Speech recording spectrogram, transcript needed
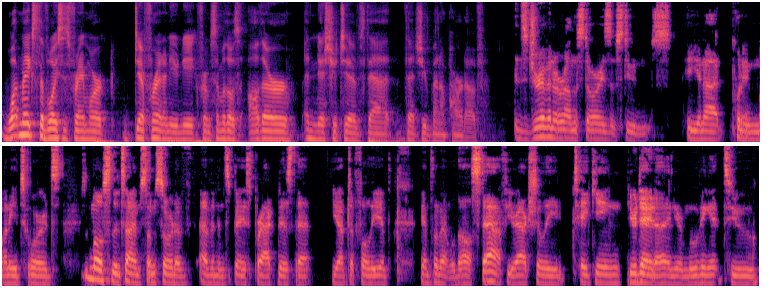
What makes the Voices framework different and unique from some of those other initiatives that that you've been a part of? It's driven around the stories of students. You're not putting money towards most of the time some sort of evidence-based practice that you have to fully imp- implement with all staff. You're actually taking your data and you're moving it to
